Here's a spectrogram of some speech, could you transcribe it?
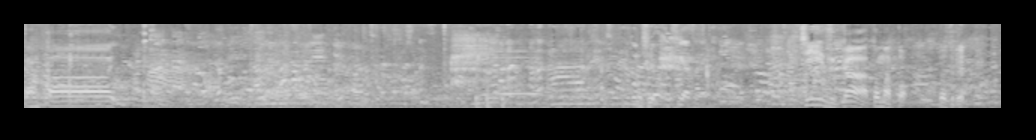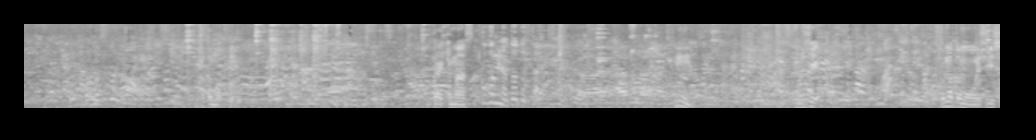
乾杯。チーズかトマト。どうする？かと思ってる。いただきます。ここ見のとっとくからうん。美味しい。トマトも美味しいし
